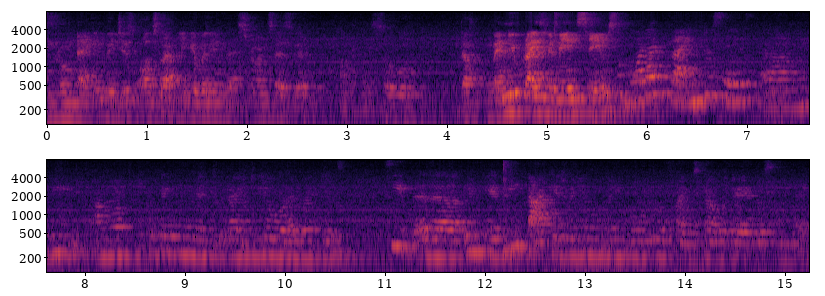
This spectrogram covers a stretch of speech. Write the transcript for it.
in-room dining, which is also applicable in restaurants as well. Okay. So the menu price remains same. So what I'm trying to say is, uh, maybe I'm not putting it rightly or whatever it is. The- in every package when you when you go to a five-star hotel or somewhere,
